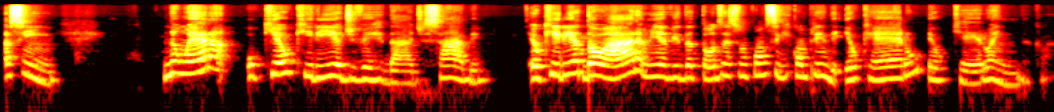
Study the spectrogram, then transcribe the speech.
Assim, não era o que eu queria de verdade, sabe? Eu queria doar a minha vida toda, eles não conseguiram compreender. Eu quero, eu quero ainda, claro.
